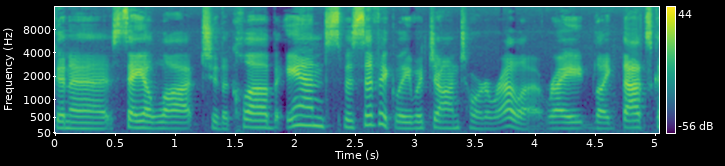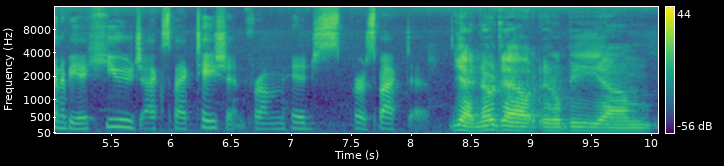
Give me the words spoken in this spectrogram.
going to say a lot to the club and specifically with John Tortorella, right? Like that's going to be a huge expectation from his perspective. Yeah, no doubt it'll be um,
